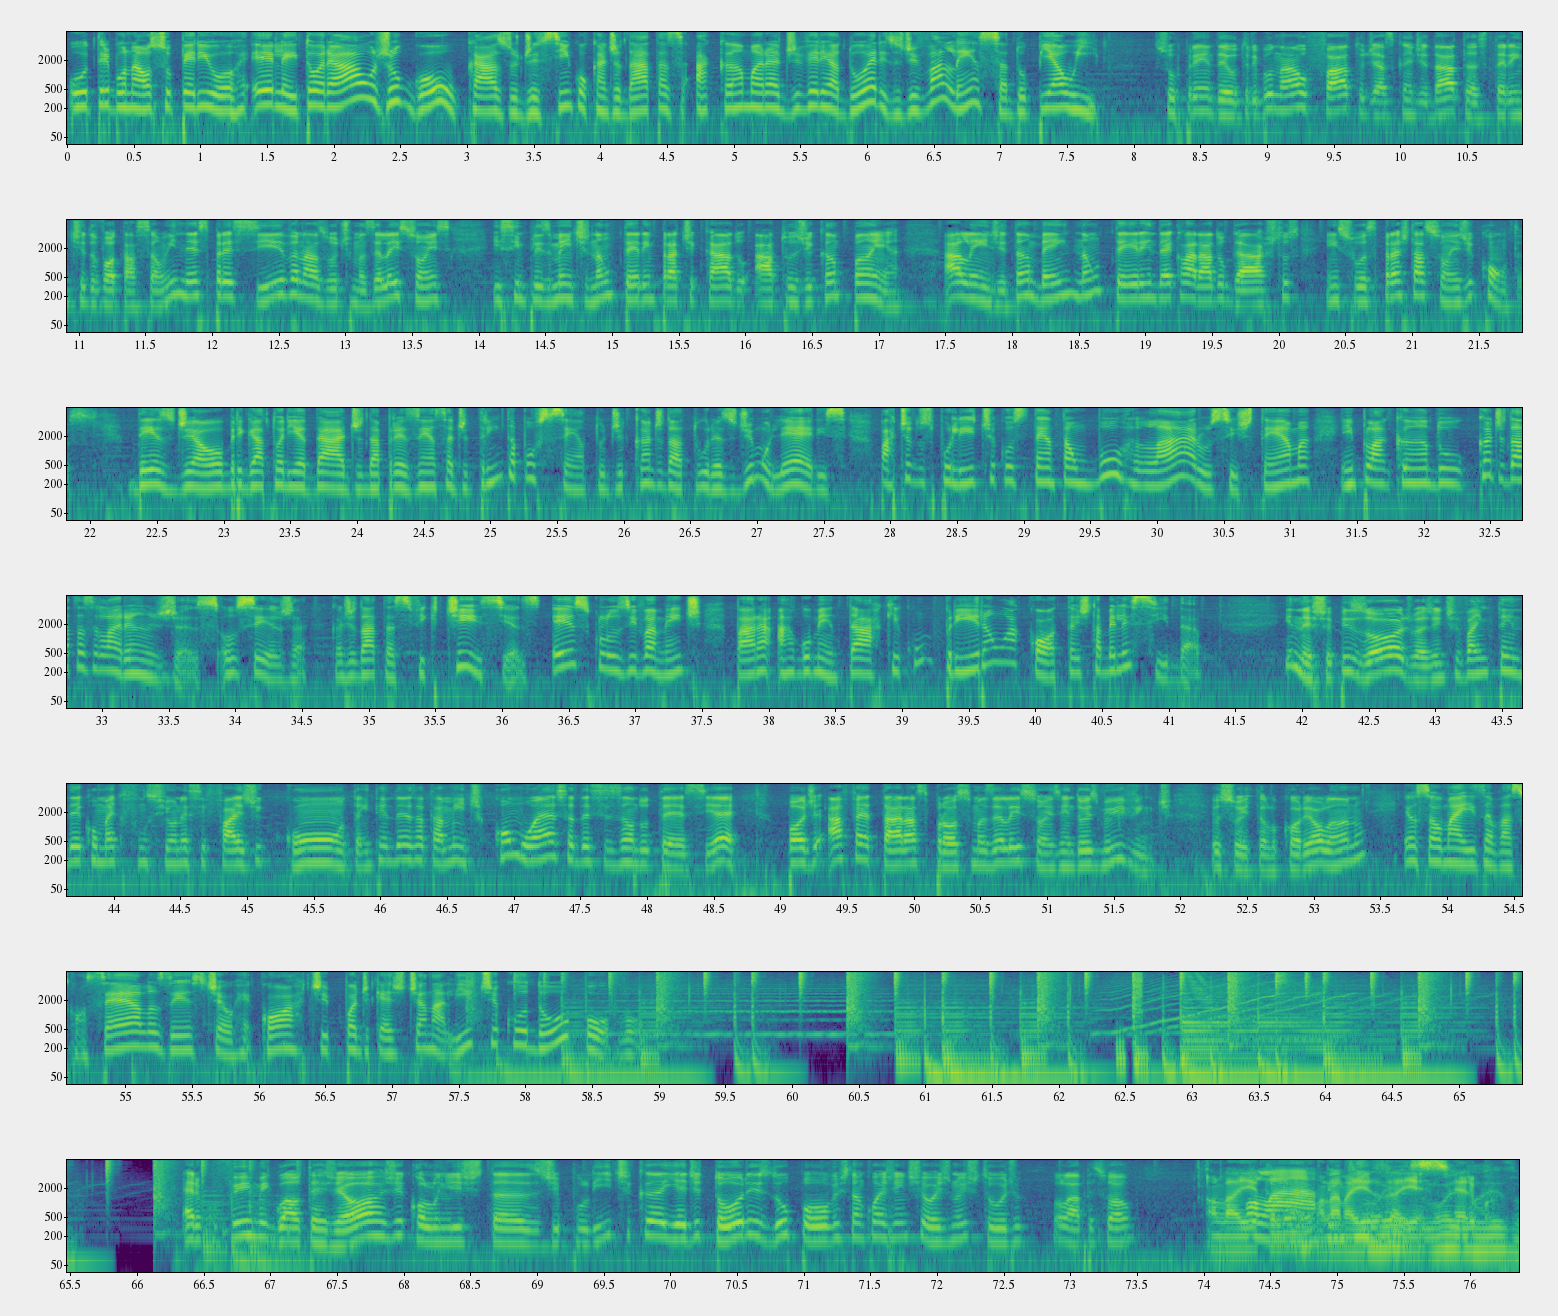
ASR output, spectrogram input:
O Tribunal Superior Eleitoral julgou o caso de cinco candidatas à Câmara de Vereadores de Valença, do Piauí. Surpreendeu o tribunal o fato de as candidatas terem tido votação inexpressiva nas últimas eleições e simplesmente não terem praticado atos de campanha, além de também não terem declarado gastos em suas prestações de contas. Desde a obrigatoriedade da presença de 30% de candidaturas de mulheres, partidos políticos tentam burlar o sistema, emplacando candidatas laranjas, ou seja, candidatas fictícias, exclusivamente para argumentar que cumpriram a cota estabelecida. E neste episódio a gente vai entender como é que funciona esse faz de conta, entender exatamente como essa decisão do TSE pode afetar as próximas eleições em 2020. Eu sou Italo Coriolano. Eu sou Maísa Vasconcelos, este é o Recorte, podcast analítico do Povo. Érico Firme e Walter George, colunistas de política e editores do Povo, estão com a gente hoje no estúdio. Olá, pessoal. Olá, Ítalo. Olá, Olá Maísa. Érico. Maísa,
